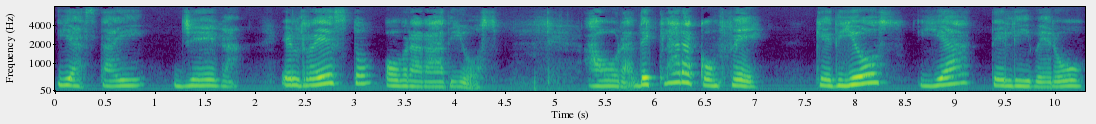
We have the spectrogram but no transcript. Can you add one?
Y hasta ahí llega. El resto obrará Dios. Ahora, declara con fe que Dios ya te liberó,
